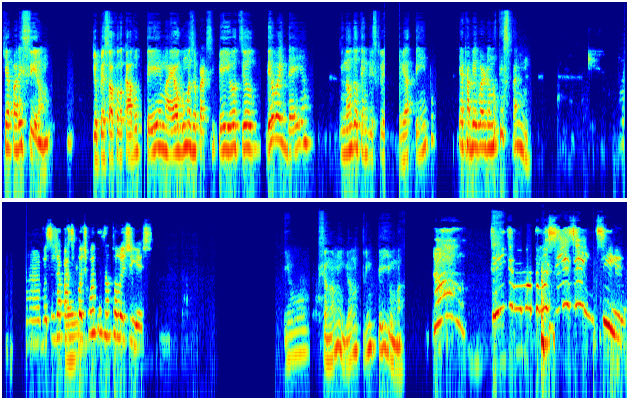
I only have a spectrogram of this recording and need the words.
que apareceram. Que o pessoal colocava o tema, e algumas eu participei, e outras eu deu a ideia, e não deu tempo de escrever a tempo, e acabei guardando o texto para mim. Ah, você já participou é... de quantas antologias? Eu, se eu não me engano, 31. Oh! Gente, uma antologia, gente!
